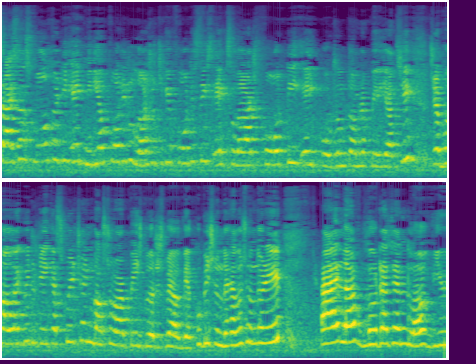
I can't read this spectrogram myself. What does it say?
সাইজ আছে স্মল 38 মিডিয়াম 42 লার্জ হচ্ছে কি 46 এক্স লার্জ 48 পর্যন্ত আমরা পেয়ে যাচ্ছি। যা ভালো লাগবে to take a box to our page গ্লোরিশ আলবিয়া খুবই সুন্দর হ্যালো সুন্দরী। I love lotus and love you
